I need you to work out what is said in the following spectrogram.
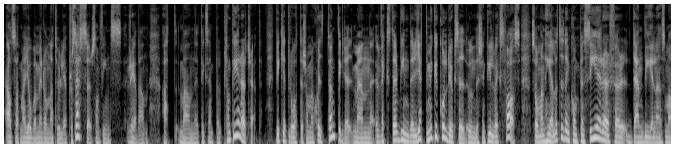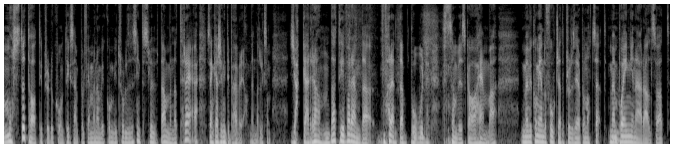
Alltså att man jobbar med de naturliga processer som finns redan. Att man till exempel planterar träd. Vilket låter som en skittöntig grej men växter binder jättemycket koldioxid under sin tillväxtfas. Så om man hela tiden kompenserar för den delen som man måste ta till produktion till exempel. För jag menar vi kommer ju troligtvis inte sluta använda trä. Sen kanske vi inte behöver använda liksom jacaranda till varenda, varenda bord som vi ska ha hemma. Men vi kommer ändå fortsätta producera på något sätt. Men mm. poängen är alltså att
